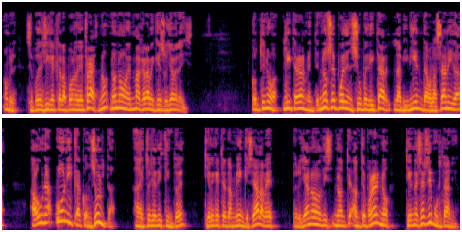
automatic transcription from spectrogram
Hombre, se puede decir que es que la pone detrás, ¿no? No, no, es más grave que eso, ya veréis. Continúa, literalmente, no se pueden supeditar la vivienda o la sanidad a una única consulta. Ah, esto ya es distinto, ¿eh? Quiere que esté también, que sea a la vez, pero ya no, no anteponer, no, tiene que ser simultáneo.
